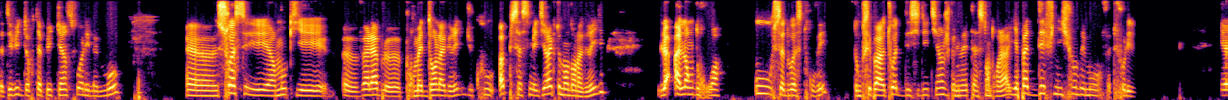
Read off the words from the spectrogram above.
ça t'évite de retaper 15 fois les mêmes mots. Euh, soit c'est un mot qui est euh, valable pour mettre dans la grille, du coup, hop, ça se met directement dans la grille, là, à l'endroit où ça doit se trouver. Donc c'est pas à toi de décider, tiens, je vais le mettre à cet endroit-là. Il n'y a pas de définition des mots en fait, faut les et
